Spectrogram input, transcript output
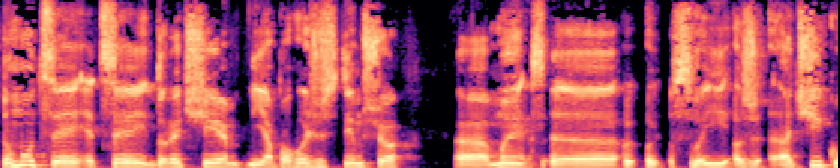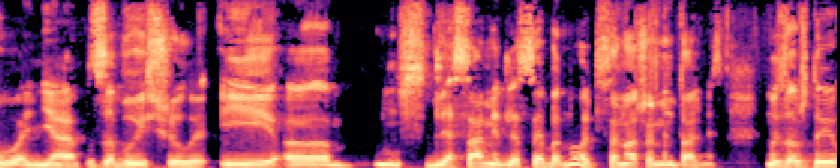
Тому це, це до речі, я погоджуюсь з тим, що ми е, свої очікування завищили і е, ну, для самі для себе, ну це наша ментальність. Ми завжди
